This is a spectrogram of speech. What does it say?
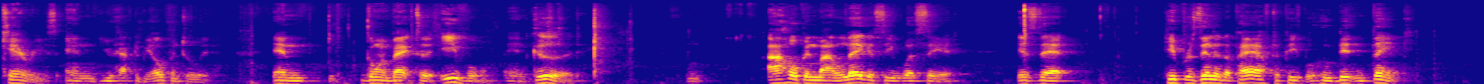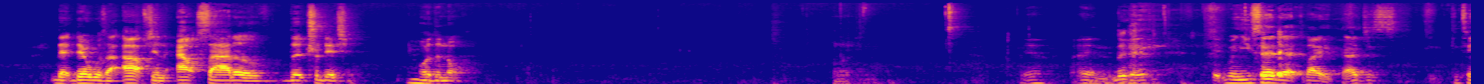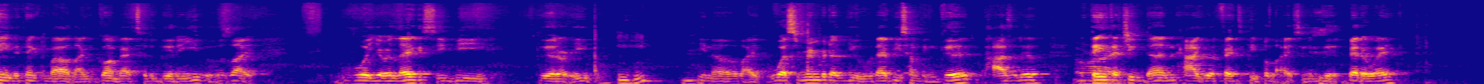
carries and you have to be open to it. And going back to evil and good, I hope in my legacy was said is that he presented a path to people who didn't think that there was an option outside of the tradition or the norm. Yeah, and when you said that, like I just continue to think about like going back to the good and evil. It was like, will your legacy be good or evil? Mm-hmm. You know, like what's remembered of you? Will that be something good, positive? The Things that you've done, how you affect people's lives in a good, better way,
